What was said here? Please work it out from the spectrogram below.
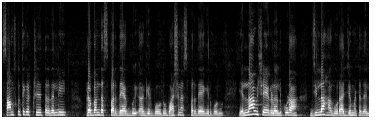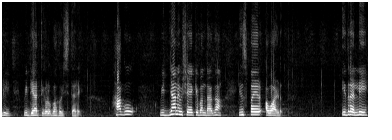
ಸಾಂಸ್ಕೃತಿಕ ಕ್ಷೇತ್ರದಲ್ಲಿ ಪ್ರಬಂಧ ಸ್ಪರ್ಧೆ ಆಗ್ಬಿ, ಆಗಿರ್ಬೋದು, ಭಾಷಣ ಸ್ಪರ್ಧೆ ಆಗಿರ್ಬೋದು, ಎಲ್ಲ ವಿಷಯಗಳಲ್ಲೂ ಕೂಡ ಜಿಲ್ಲಾ ಹಾಗೂ ರಾಜ್ಯ ಮಟ್ಟದಲ್ಲಿ ವಿದ್ಯಾರ್ಥಿಗಳು ಭಾಗವಹಿಸಿದ್ದಾರೆ. ಹಾಗೂ ವಿಜ್ಞಾನ ವಿಷಯಕ್ಕೆ ಬಂದಾಗ ಇನ್ಸ್ಪೈರ್ ಅವಾರ್ಡ್. ಇದರಲ್ಲಿ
